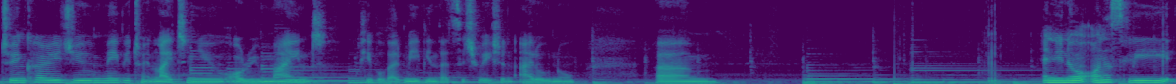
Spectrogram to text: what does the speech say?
to encourage you, maybe to enlighten you or remind people that may be in that situation. I don't know. Um, and you know, honestly,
